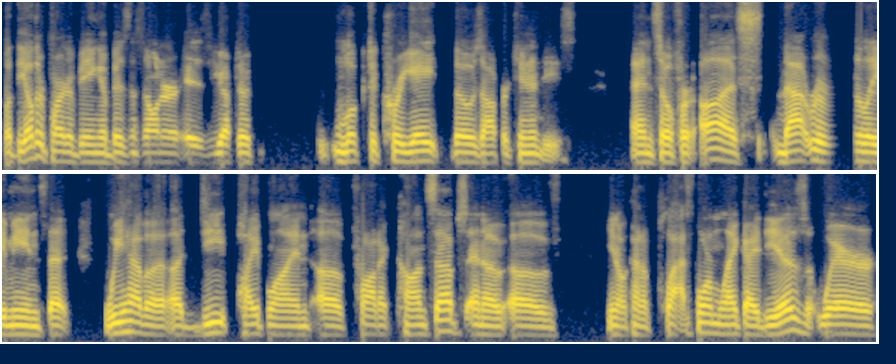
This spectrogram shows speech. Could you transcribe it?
But the other part of being a business owner is you have to look to create those opportunities. And so for us that really means that we have a, a deep pipeline of product concepts and of, of you know kind of platform like ideas where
